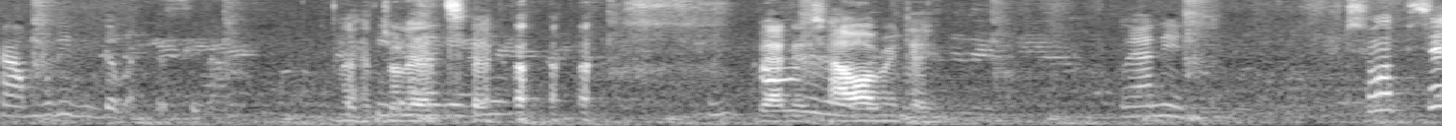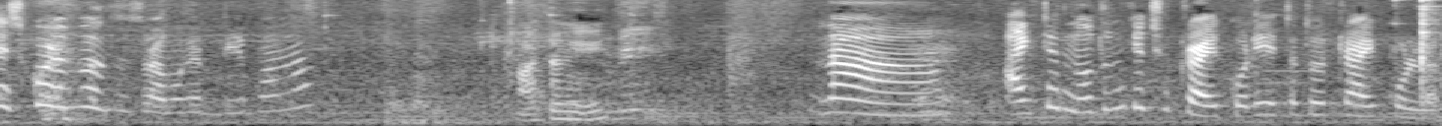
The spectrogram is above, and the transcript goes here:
কামড়ি দিতে পারতেছি না। চলে যাচ্ছে। জানি ছাওয়া মিঠাই। জানিস সব শেষ করে ফেলতেছো আমাকে দিব না? আটা কি না একটা নতুন কিছু ট্রাই করি এটা তো ট্রাই করলাম।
